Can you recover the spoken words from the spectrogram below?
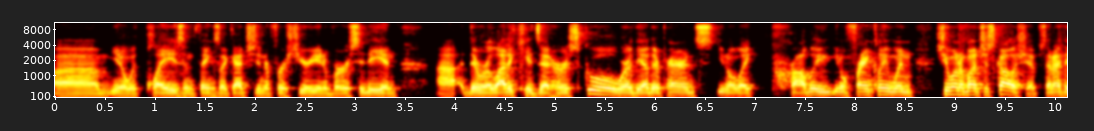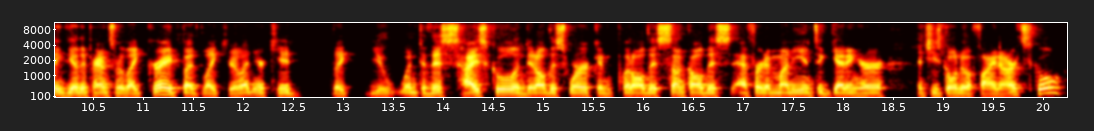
um, you know, with plays and things like that. She's in her first year university, and uh, there were a lot of kids at her school where the other parents, you know, like probably, you know, frankly, when she won a bunch of scholarships, and I think the other parents were like, "Great, but like you're letting your kid." Like you went to this high school and did all this work and put all this sunk all this effort and money into getting her and she's going to a fine arts school.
